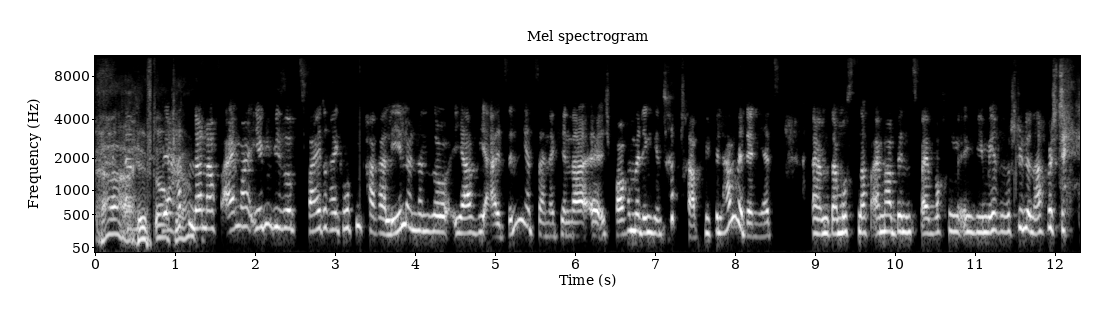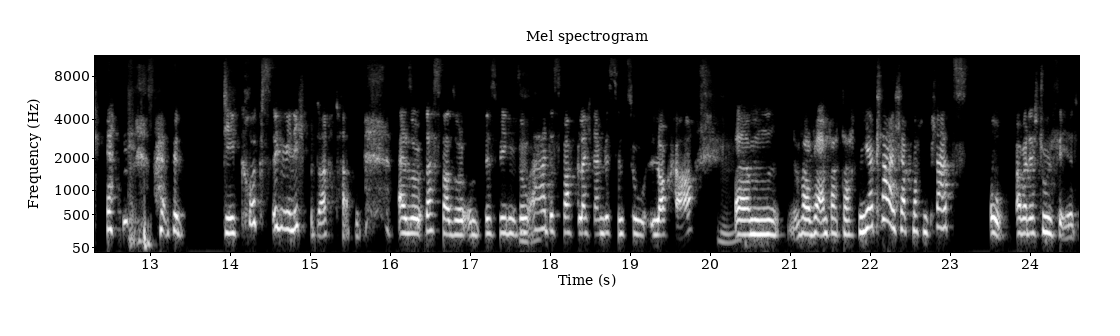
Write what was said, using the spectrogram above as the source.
ja, ähm, hilft auch. Wir hatten ja. dann auf einmal irgendwie so zwei, drei Gruppen parallel und dann so, ja, wie alt sind jetzt deine Kinder? Äh, ich brauche unbedingt den Trip-Trap. Wie viel haben wir denn jetzt? Ähm, da mussten auf einmal binnen zwei Wochen irgendwie mehrere Stühle nachbestellt werden, weil wir die Krux irgendwie nicht bedacht hatten. Also das war so und deswegen so, ah, das war vielleicht ein bisschen zu locker, mhm. ähm, weil wir einfach dachten, ja klar, ich habe noch einen Platz, oh, aber der Stuhl fehlt.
